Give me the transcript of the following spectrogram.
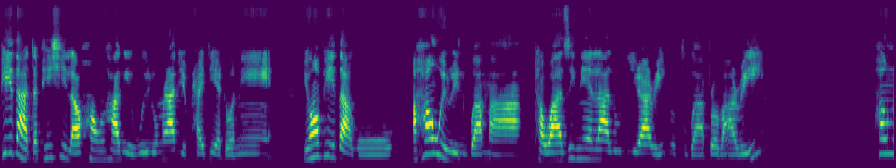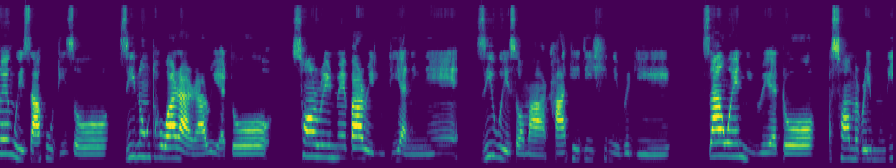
ဖေးတာတဖိရှိလောက်ဟောင်းဟာကြီးဝေလိုမရပြဖိုက်တဲ့တော်နဲ့ယောဖေးတာကိုအဟောင်းဝေရီလူပါမှာထဝါစီနဲ့လာလူလီရာရီလို့သူကပြပါရီဟောင်းနှဲငွေစားခုတီးစောဇီနုံထဝါရာရာရီအတော့ဆွန်ရီနွဲပါရီလူတီးအနေနဲ့ဇီဝေစောမှာခါခေတီရှိနေပြီကြီး စာဝဲနေရတော့အဆွန်မရီမူတီ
